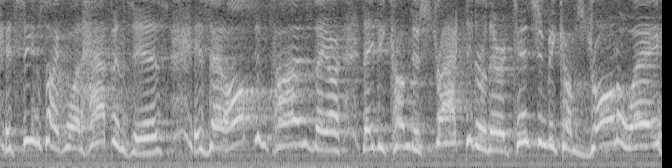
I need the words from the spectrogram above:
it seems like what happens is, is that oftentimes they are they become distracted, or their attention becomes drawn away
